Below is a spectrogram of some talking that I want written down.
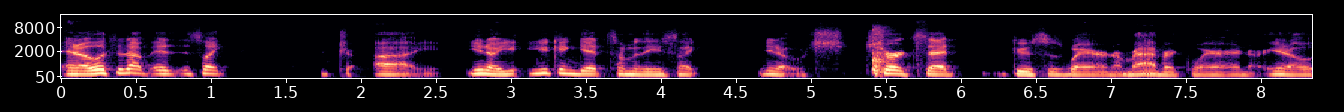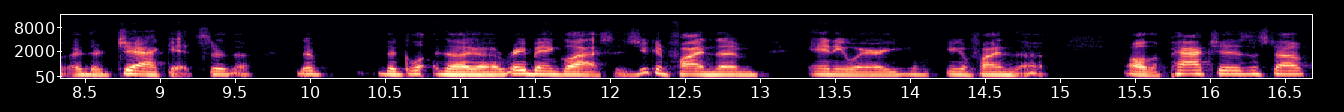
And I looked it up. It, it's like, uh, you know, you, you can get some of these like, you know, sh- shirts that Goose is wearing or Maverick wearing, or, you know, or their jackets or the, the, the, the uh, Ray-Ban glasses. You can find them anywhere. You can, you can find the, all the patches and stuff,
